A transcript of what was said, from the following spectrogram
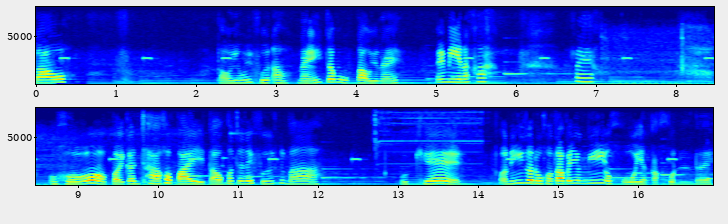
เต่า เต่ายังไม่ฟื้นเอ้าไหนจมูกเต่าอยู่ไหน ไม่มีนะคะเร็วโอ้โห ปล่อยกัญชาเข้าไป เต่าก็จะได้ฟื้นขึ้นมา โอเค ตอนนี้กระดูกของเต่าเป็นอย่างนี้ โอ้โห อย่างกับคนเลย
